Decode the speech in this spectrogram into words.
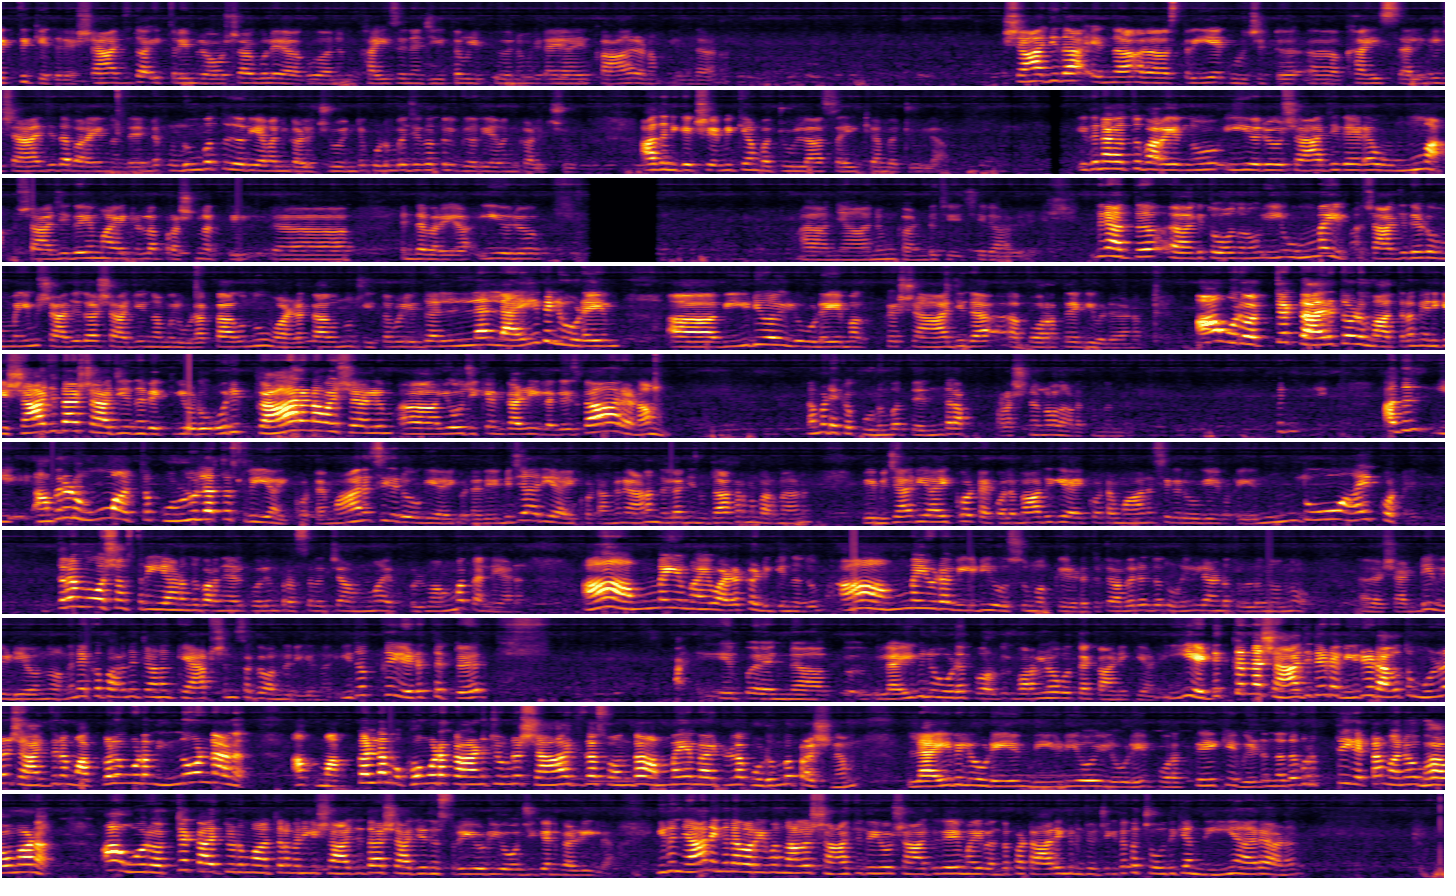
വ്യക്തിക്കെതിരെ ഷാജിദ ഇത്രയും രോഷാകുലയാകുവാനും ഖൈസിനെ ചീത്ത വിളിക്കുവാനും ഇടയായ കാരണം എന്താണ്? ഷാജിദ എന്ന സ്ത്രീയെ കുറിച്ചിട്ട് ഖൈസ് അല്ലെങ്കിൽ ഷാജിദ പറയുന്നുണ്ട് എന്റെ കുടുംബത്ത് കയറി അവൻ കളിച്ചു എന്റെ കുടുംബജീവിതത്തിൽ കയറി അവൻ കളിച്ചു. അതെനിക്ക് ക്ഷമിക്കാൻ പറ്റൂല സഹിക്കാൻ പറ്റൂല. ഇതിനകത്ത് പറയുന്നു ഈ ഒരു ഷാജിദയുടെ ഉമ്മ ഷാജിദയുമായിട്ടുള്ള പ്രശ്നത്തിൽ എന്താ പറയുക ഈ ഒരു ഞാനും കണ്ടു ചേച്ചി രാവിലെ. ഇതിനകത്ത് എനിക്ക് തോന്നുന്നു ഈ ഉമ്മയും ഷാജിദയുടെ ഉമ്മയും ഷാജിദ ഷാജിയും തമ്മിൽ ഉടക്കാകുന്നു വഴക്കാകുന്നു ചീത്തവിളി ഇതെല്ലാം ലൈവിലൂടെയും വീഡിയോയിലൂടെയും ഒക്കെ ഷാജിദ പുറത്തേക്ക് വിടുകയാണ്. ആ ഒരു ഒറ്റ കാര്യത്തോട് മാത്രം എനിക്ക് ഷാജിദ ഷാജി എന്ന വ്യക്തിയോട് ഒരു കാരണവശാലും യോജിക്കാൻ കഴിയില്ല. കാരണം നമ്മുടെയൊക്കെ കുടുംബത്തെ എത്ര പ്രശ്നങ്ങൾ നടക്കുന്നുണ്ട്. അത് അവരുടെ ഉമ്മ അത്ര കൊള്ളില്ലാത്ത സ്ത്രീ ആയിക്കോട്ടെ മാനസിക രോഗി ആയിക്കോട്ടെ വ്യഭിചാരി ആയിക്കോട്ടെ അങ്ങനെയാണെന്നല്ല ഞാൻ ഉദാഹരണം പറഞ്ഞാണ് വ്യഭിചാരി ആയിക്കോട്ടെ കൊലപാതകി ആയിക്കോട്ടെ മാനസിക രോഗി ആയിക്കോട്ടെ എന്തോ ആയിക്കോട്ടെ. ഇത്ര മോശം സ്ത്രീയാണെന്ന് പറഞ്ഞാൽ പോലും പ്രസവിച്ച അമ്മ എപ്പോഴും അമ്മ തന്നെയാണ്. ആ അമ്മയുമായി വഴക്കടിക്കുന്നതും ആ അമ്മയുടെ വീഡിയോസും ഒക്കെ എടുത്തിട്ട് അവരെന്താ തുണിയില്ലാണ്ട് തുള്ളുന്നൊന്നോ ഏഹ് ഷഡ്ഡി വീഡിയോ ഒന്നോ അങ്ങനെയൊക്കെ പറഞ്ഞിട്ടാണ് ക്യാപ്ഷൻസ് ഒക്കെ വന്നിരിക്കുന്നത്. ഇതൊക്കെ എടുത്തിട്ട് പിന്നെ ലൈവിലൂടെ പുറ- ലോകത്തെ കാണിക്കുകയാണ്. ഈ എടുക്കുന്ന ഷാജിദയുടെ വീഡിയോയുടെ അകത്ത് മുഴുവൻ ഷാജിതയുടെ മക്കളും കൂടെ നിന്നുകൊണ്ടാണ്. ആ മക്കളുടെ മുഖം കൂടെ കാണിച്ചുകൊണ്ട് ഷാജിദ സ്വന്തം അമ്മയുമായിട്ടുള്ള കുടുംബ പ്രശ്നം ലൈവിലൂടെയും വീഡിയോയിലൂടെയും പുറത്തേക്ക് വിടുന്നത് വൃത്തികെട്ട മനോഭാവമാണ്. ആ ഒരു ഒറ്റ കാര്യത്തോട് മാത്രം എനിക്ക് ഷാജിദ ഷാജി എന്ന സ്ത്രീയോട് യോജിക്കാൻ കഴിയില്ല. ഇത് ഞാൻ ഇങ്ങനെ പറയുമ്പോൾ നാളെ ഷാജിദയോ ഷാജിദയുമായി ബന്ധപ്പെട്ട ആരെങ്കിലും ചോദിക്കും ഇതൊക്കെ ചോദിക്കാൻ നീ ആരാണ്?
